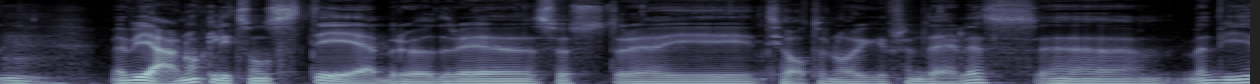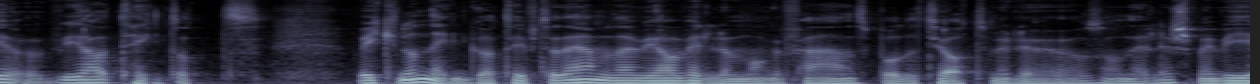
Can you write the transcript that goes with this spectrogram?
Mm. Men vi er nok litt sånn stebrødre, søstre i Teater-Norge fremdeles. Eh, men vi, vi har tenkt at Og ikke noe negativt til det, men vi har veldig mange fans, både teatermiljø og sånn ellers. Men vi,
